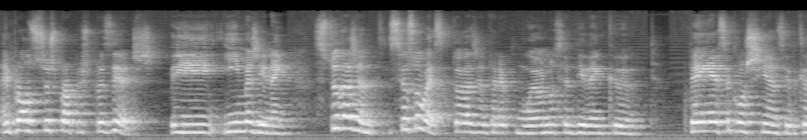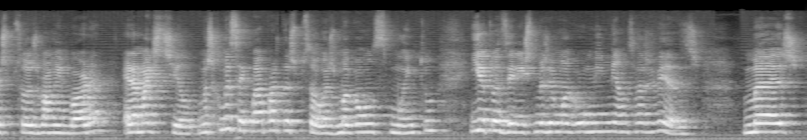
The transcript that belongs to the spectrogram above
em prol dos seus próprios prazeres, e, e imaginem, se toda a gente, se eu soubesse que toda a gente era como eu, no sentido em que têm essa consciência de que as pessoas vão embora, era mais chill. Mas como eu sei que a maior parte das pessoas magoam-se muito, e eu estou a dizer isto, mas eu magoo-me imenso às vezes. Mas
